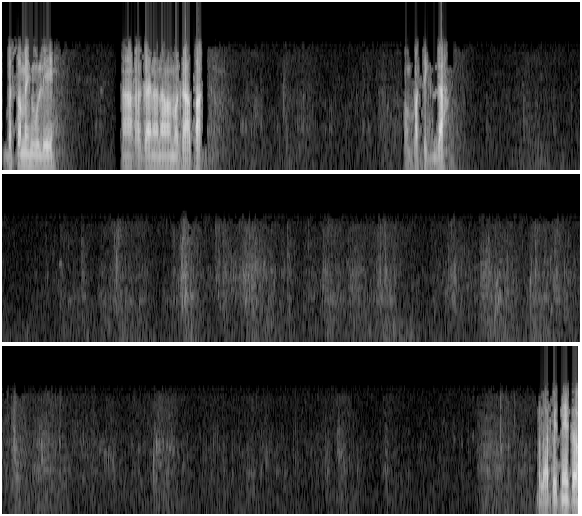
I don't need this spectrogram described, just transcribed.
basta may huli, nakakagana naman maghapak. Pampasigla. Malapit na ito.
